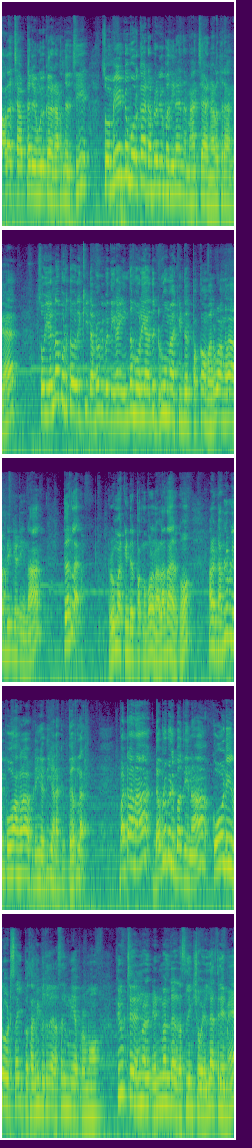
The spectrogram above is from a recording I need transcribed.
பல சாப்டர் இவங்களுக்கு நடந்துருச்சு. ஸோ மீண்டும் ஒருக்கா டபிள்யூ பார்த்தீங்கன்னா இந்த மேட்ச்சை நடத்துகிறாங்க ஸோ என்னை பொறுத்த வரைக்கும் டபிள்யூ பார்த்தீங்கன்னா இந்த முறையாவது ட்ரூ மாக்கிண்டர் பக்கம் வருவாங்களா அப்படின்னு கேட்டிங்கன்னா தெரில ட்ரூ மாக்கிண்டர் பக்கம் போல் நல்லா தான் இருக்கும். ஆனால் டபிள்யூபிள்யூ போவாங்களா அப்படிங்கிறது எனக்கு தெரில பட் ஆனால் டபிள்யூபிள்யூ பார்த்தீங்கன்னா கோடி ரோட்ஸை இப்போ சமீபத்தில் ரசல்மினியா ப்ரோமோ ஃபியூச்சர் என்வெல் என்வெல்டர் ரசலிங் ஷோ எல்லாத்துலேயுமே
